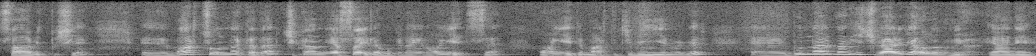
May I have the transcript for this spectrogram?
sabit bir şey. E, Mart sonuna kadar çıkan yasayla bugün ayın 17'si 17 Mart 2021 e, bunlardan hiç vergi alınmıyor. Yani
